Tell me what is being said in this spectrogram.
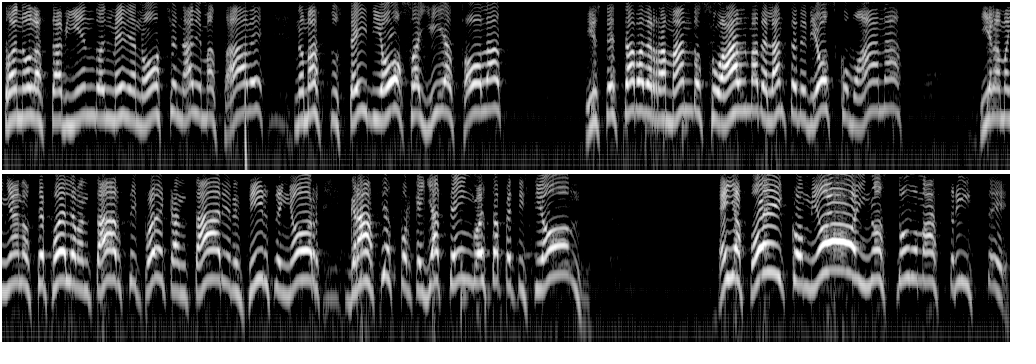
Todavía no la está viendo en medianoche, nadie más sabe. Nomás usted y Dios allí a solas. Y usted estaba derramando su alma delante de Dios como Ana. Y en la mañana usted puede levantarse y puede cantar y decir, Señor, gracias porque ya tengo esta petición. Ella fue y comió y no estuvo más triste.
